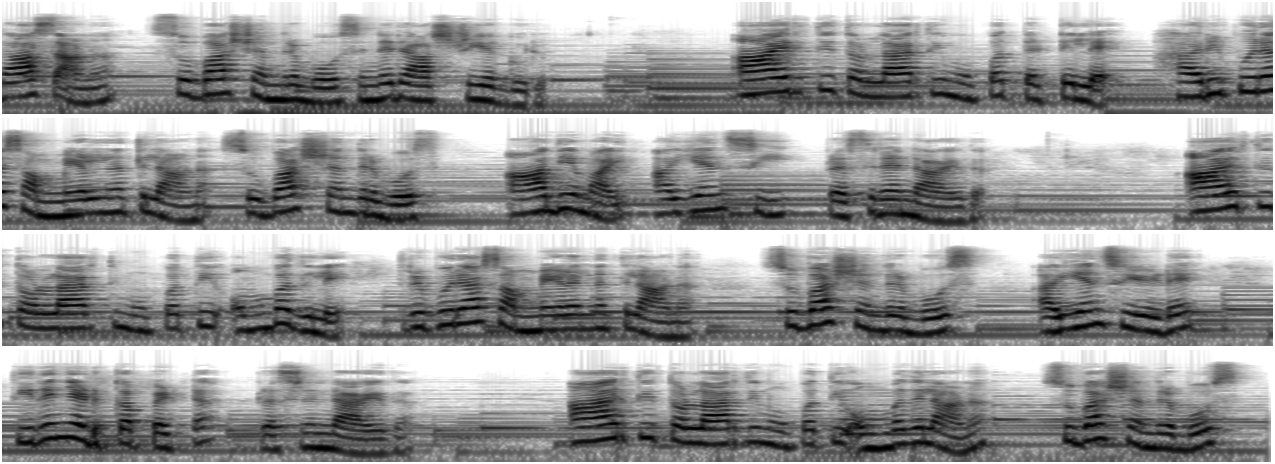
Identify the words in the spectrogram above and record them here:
ദാസ് ആണ് സുഭാഷ് ചന്ദ്രബോസിന്റെ രാഷ്ട്രീയ ഗുരു. ആയിരത്തി തൊള്ളായിരത്തി മുപ്പത്തെട്ടിലെ ഹരിപുര സമ്മേളനത്തിലാണ് സുഭാഷ് ചന്ദ്രബോസ് ആദ്യമായി ഐ എൻ സി പ്രസിഡന്റ് ആയത്. ആയിരത്തി തൊള്ളായിരത്തി മുപ്പത്തി ഒമ്പതിലെ ത്രിപുര സമ്മേളനത്തിലാണ് സുഭാഷ് ചന്ദ്രബോസ് ഐ എൻ സിയുടെ തിരഞ്ഞെടുക്കപ്പെട്ട പ്രസിഡന്റ് ആയത്. ആയിരത്തി തൊള്ളായിരത്തി മുപ്പത്തി ഒമ്പതിലാണ് സുഭാഷ് ചന്ദ്രബോസ്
